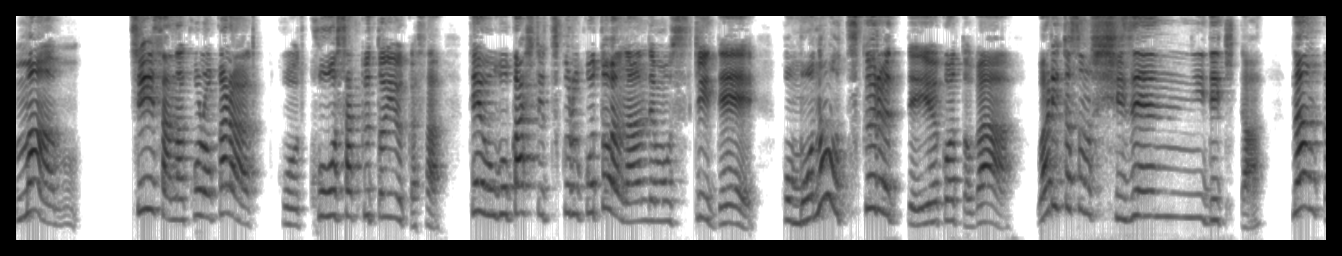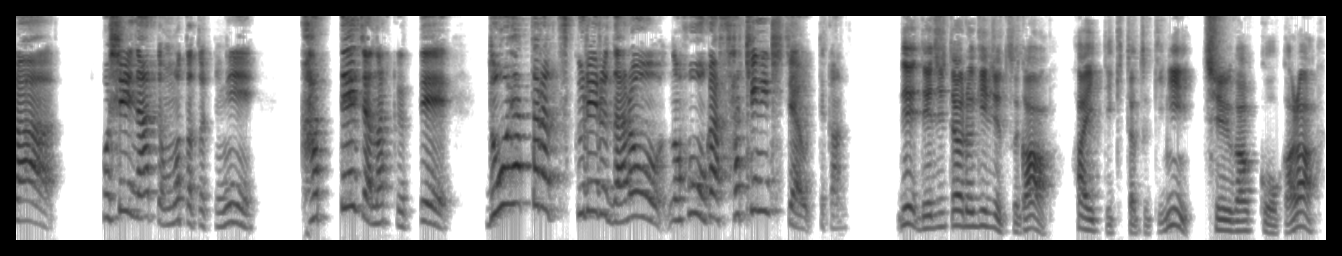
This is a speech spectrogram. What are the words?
まあ、小さな頃から、こう、工作というかさ、手を動かして作ることは何でも好きで、こう、物を作るっていうことが、割とその自然にできた。なんか、欲しいなって思った時に、買ってじゃなくて、どうやったら作れるだろうの方が先に来ちゃうって感じで、デジタル技術が入ってきた時に、中学校から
